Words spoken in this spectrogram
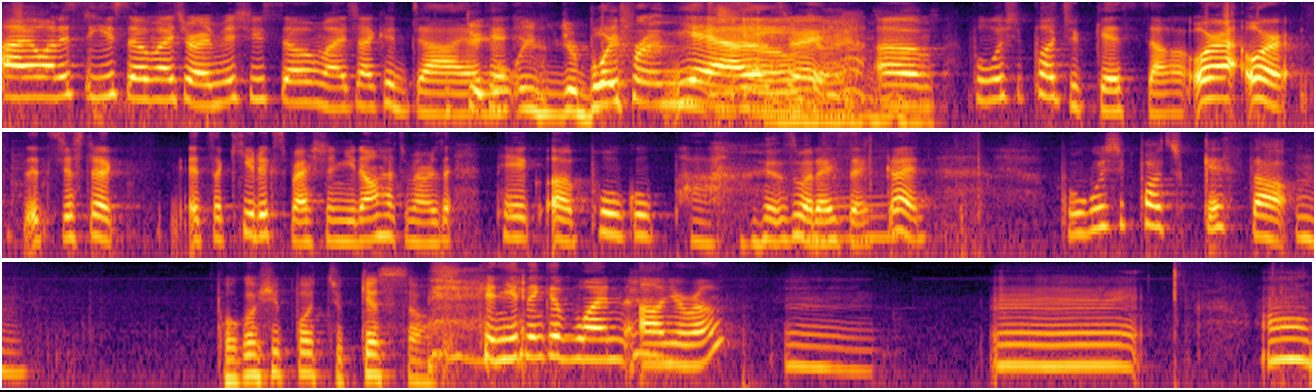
I want to see you so much, or I miss you so much, I could die. Okay, Okay. you- Your boyfriend? Yeah, that's okay. right. Um, 보고 싶어 죽겠어. Or, or it's just a, it's a cute expression. You don't have to memorize it. 배, uh, 보고파 is what I say. Good. 보고 싶어 죽겠어. 보고 싶어 죽겠어. Can you think of one on your own? 음, 어,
